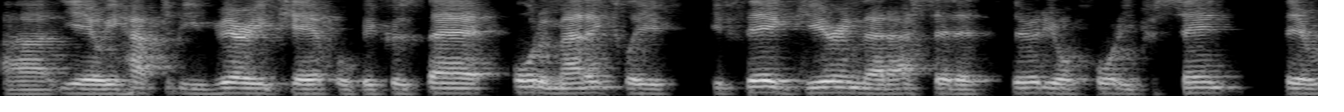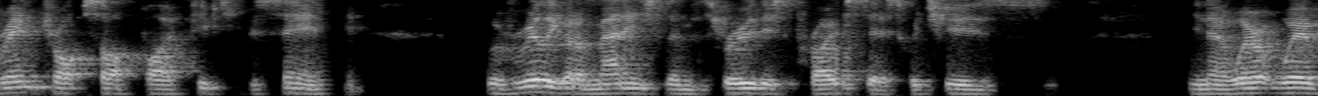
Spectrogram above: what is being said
uh, yeah, we have to be very careful because they're automatically, if they're gearing that asset at 30 or 40%, their rent drops off by 50%. We've really got to manage them through this process, which is, you know, we're, we're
